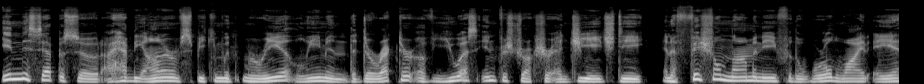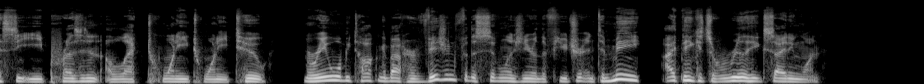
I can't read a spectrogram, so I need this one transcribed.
In this episode, I have the honor of speaking with Maria Lehman, the Director of U.S. Infrastructure at GHD, an official nominee for the Worldwide ASCE President elect 2022. Maria will be talking about her vision for the civil engineer of the future, and to me, I think it's a really exciting one.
